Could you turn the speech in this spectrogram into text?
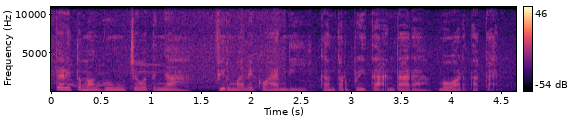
Dari Temanggung, Jawa Tengah, Firman Eko Handi, Kantor Berita Antara, mewartakan.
